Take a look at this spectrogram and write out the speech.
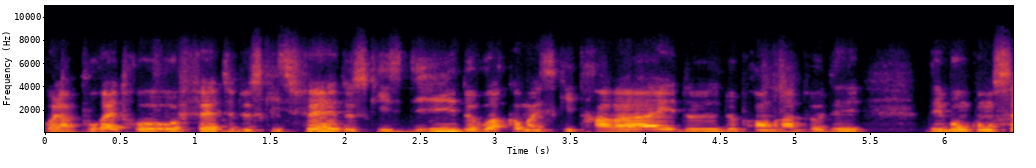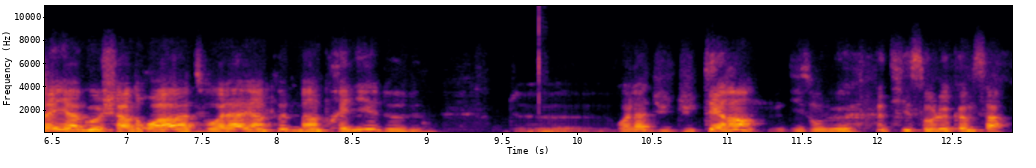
voilà, pour être au, fait de ce qui se fait, de ce qui se dit, de voir comment est-ce qu'ils travaillent, de, prendre un peu des, bons conseils à gauche, à droite, voilà, et un peu de m'imprégner de, voilà, du, terrain, disons-le disons comme ça.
